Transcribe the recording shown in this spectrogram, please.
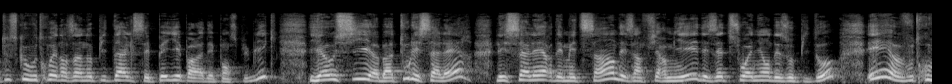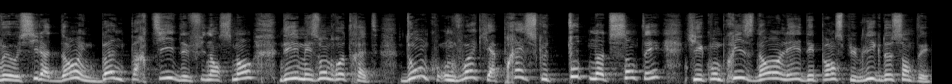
tout ce que vous trouvez dans un hôpital, c'est payé par la dépense publique. Il y a aussi bah, tous les salaires, les salaires des médecins, des infirmiers, des aides-soignants des hôpitaux, et euh, vous trouvez aussi là-dedans une bonne partie du financement des maisons de retraite. Donc on voit qu'il y a presque toute notre santé qui est comprise dans les dépenses publiques de santé.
